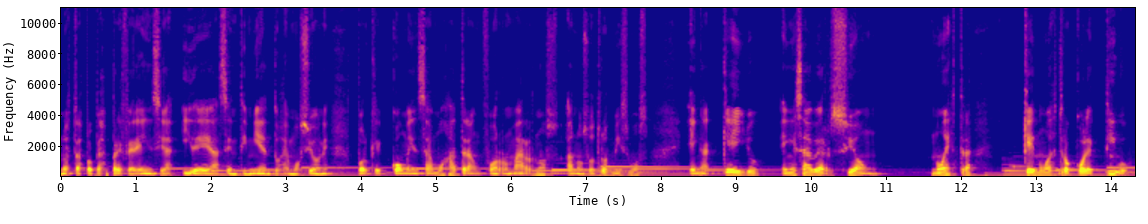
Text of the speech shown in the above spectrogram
nuestras propias preferencias, ideas, sentimientos, emociones, porque comenzamos a transformarnos a nosotros mismos en aquello, en esa versión nuestra que nuestro colectivo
